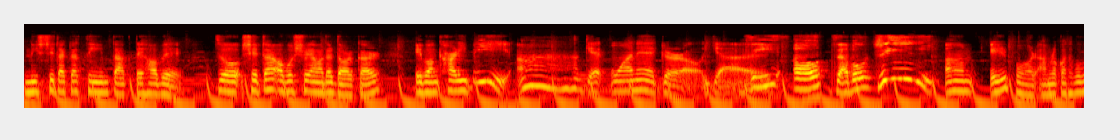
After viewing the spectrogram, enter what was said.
নিশ্চিত একটা থিম থাকতে হবে। তো সেটা অবশ্যই আমাদের দরকার। এবং Cardi B get one a girl yes Z O double G. um, এরপর আমরা কথা বলব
